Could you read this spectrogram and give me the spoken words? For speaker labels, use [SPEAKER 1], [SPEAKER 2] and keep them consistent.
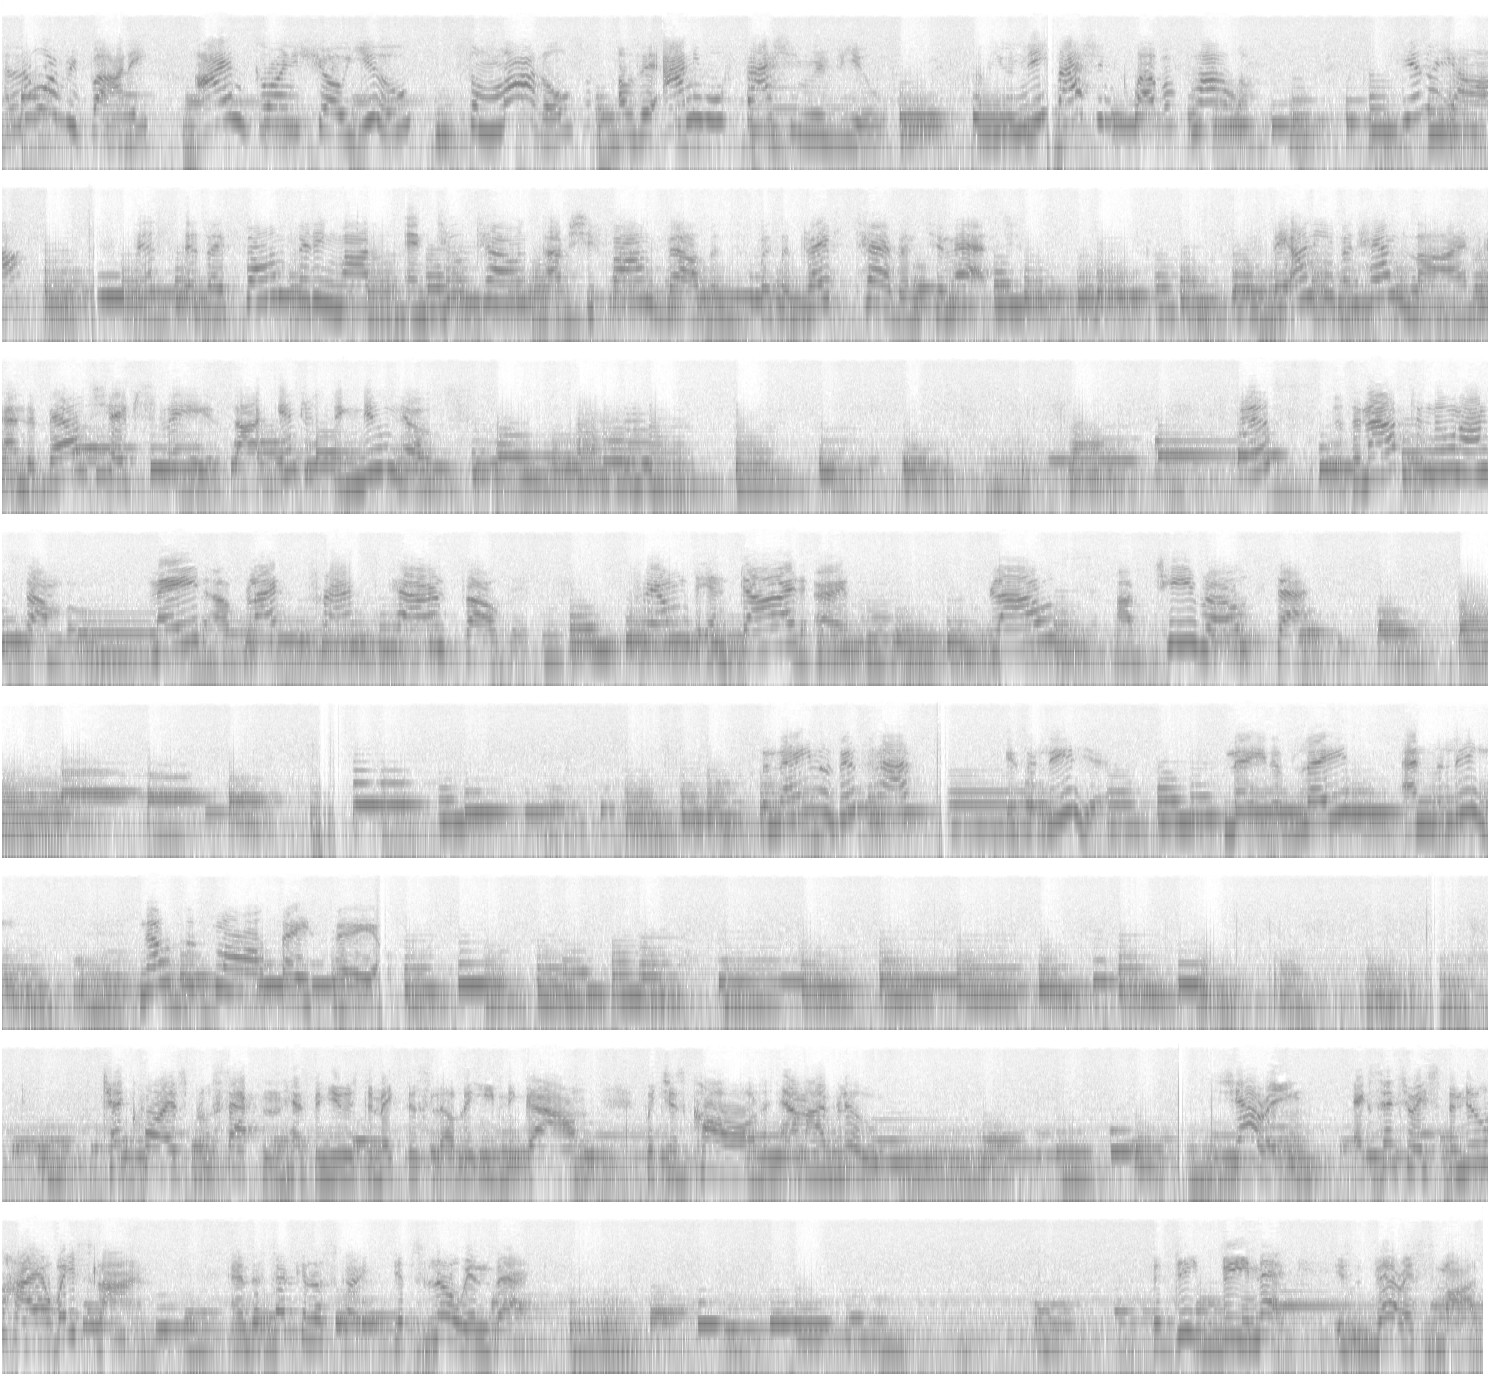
[SPEAKER 1] Hello, everybody. I'm going to show you some models of the annual fashion review of Unique Fashion Club of Harlem. Here they are.
[SPEAKER 2] This is a form-fitting model in two tones of chiffon velvet with a draped turban to match. The uneven hemline and the bell-shaped sleeves are interesting new notes. This is an afternoon ensemble made of black transparent velvet, trimmed in dyed ermine, blouse of tea rose satin. The name of this hat is Amelia, made of lace and mullein. Note the small face veil.
[SPEAKER 3] Turquoise blue satin has been used to make this lovely evening gown, which is called Am I Blue? Shirring accentuates the new higher waistline, and the circular skirt dips low in back. Deep V neck is very smart.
